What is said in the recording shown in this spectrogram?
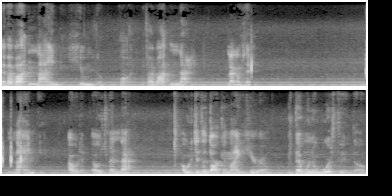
If I bought 90, here we go. Hold on. If I bought 90, like I'm saying, 90, I would I would spend that. I would get the dark and light hero, but that wouldn't worth it though.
